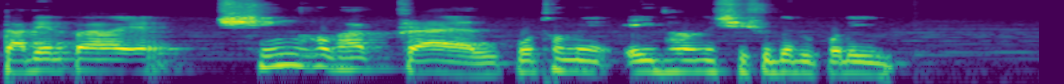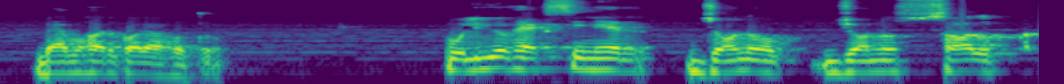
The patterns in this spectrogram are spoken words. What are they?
তাদের প্রায় সিংহভাগ ট্রায়াল প্রথমে এই ধরনের শিশুদের উপরেই ব্যবহার করা হতো। পোলিও ভ্যাকসিনের জনক জন সল্ক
